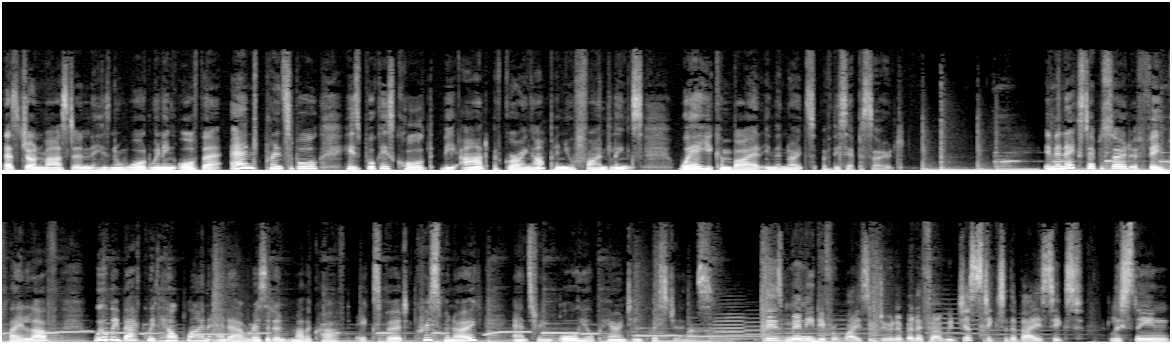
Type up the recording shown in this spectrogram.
That's John Marsden. He's an award winning author and principal. His book is called The Art of Growing Up, and you'll find links where you can buy it in the notes of this episode. In the next episode of Feed Play Love, we'll be back with Helpline and our resident Mothercraft expert, Chris Minogue, answering all your parenting questions. There's many different ways of doing it, but if I would just stick to the basics, listening,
